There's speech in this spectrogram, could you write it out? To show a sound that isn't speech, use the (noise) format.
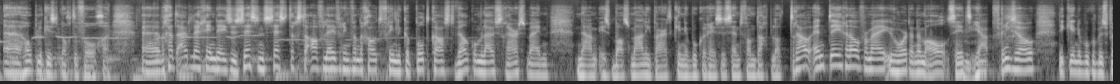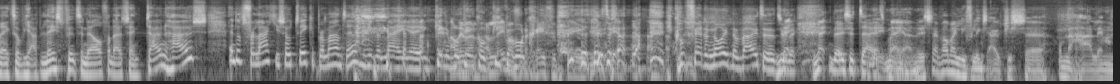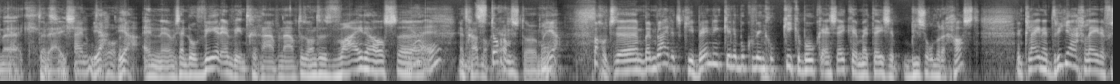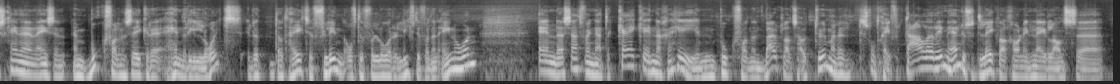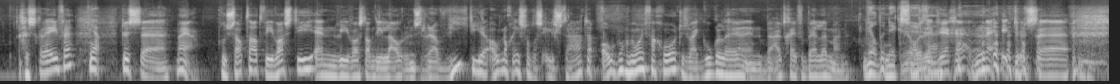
Eh, hopelijk is het nog te volgen. Eh, we gaan het uitleggen in deze 66e aflevering van de Grote Vriendelijke Podcast. Welkom luisteraars. Mijn naam is Bas Maliepaard, kinderboekenrecensent van Dagblad Trouw. En tegenover mij, u hoorde hem al, zit Jaap Frieso. Die kinderboeken bespreekt op jaapleest.nl vanuit zijn tuinhuis. En dat verlaat je zo twee keer per maand, hè? Om hier met (laughs) mij eh, in kinderboekwinkel alleen, maar, alleen maar voor de GVP. (laughs) ja. ja, ik kom verder nooit naar buiten natuurlijk. Nee, nee. Deze tijd. Nee, maar- nou ja, dit zijn wel mijn lievelingsuitjes om naar Haarlem kijk, te reizen. fijn om te ja, horen. ja, en we zijn door weer en wind gegaan vanavond, want het waaide als... eh, Ja, hè? Het gaat nog Storm. erg stormen. Ja. Ja. Maar goed, eh, ik ben blij dat ik hier ben in kinderboekenwinkel Kiekeboek. En zeker met deze bijzondere gast. Een kleine drie jaar geleden verscheen er ineens een, een boek van een zekere Henry Lloyd. Dat, dat heette Flynn of de verloren liefde van een eenhoorn. En daar zaten we naar te kijken en dachten, hé, hey, een boek van een buitenlandse auteur, maar er stond geen vertaler in. Hè, dus het leek wel gewoon in het Nederlands eh, geschreven. Ja. Dus, nou ja, hoe zat dat? Wie was die? En wie was dan die Laurens Ravi, die er ook nog in stond als illustrator? Ook nog nooit van gehoord. Dus wij googelen en de uitgever bellen, maar Wilde niks wilde zeggen. ik zeggen. Nee, (laughs) dus eh, nou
